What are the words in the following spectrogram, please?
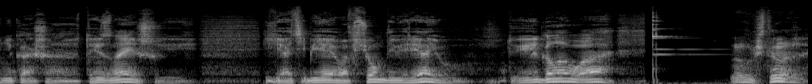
Никаша. Ты знаешь, я тебе во всем доверяю. Ты голова. Ну что же,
